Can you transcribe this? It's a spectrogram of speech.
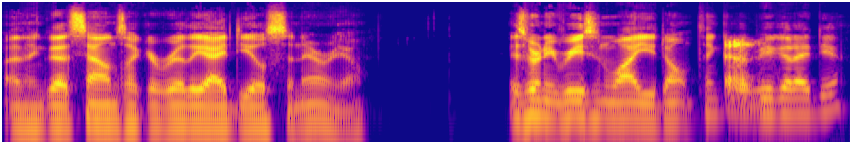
I think that sounds like a really ideal scenario. Is there any reason why you don't think it would be a good idea?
